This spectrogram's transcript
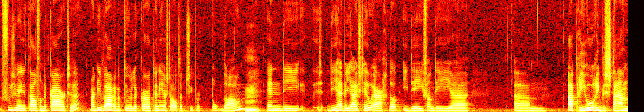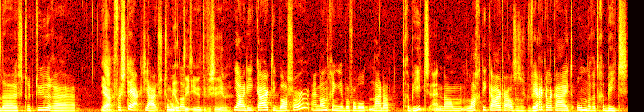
visuele taal van de kaarten. Maar die waren natuurlijk uh, ten eerste altijd super top-down. Mm. En die, die hebben juist heel erg dat idee van die uh, um, a priori bestaande structuren ja. versterkt, juist. Om je op te identificeren. Ja, maar die kaart die was er. En dan ging je bijvoorbeeld naar dat gebied. En dan lag die kaart er als een soort werkelijkheid onder het gebied.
